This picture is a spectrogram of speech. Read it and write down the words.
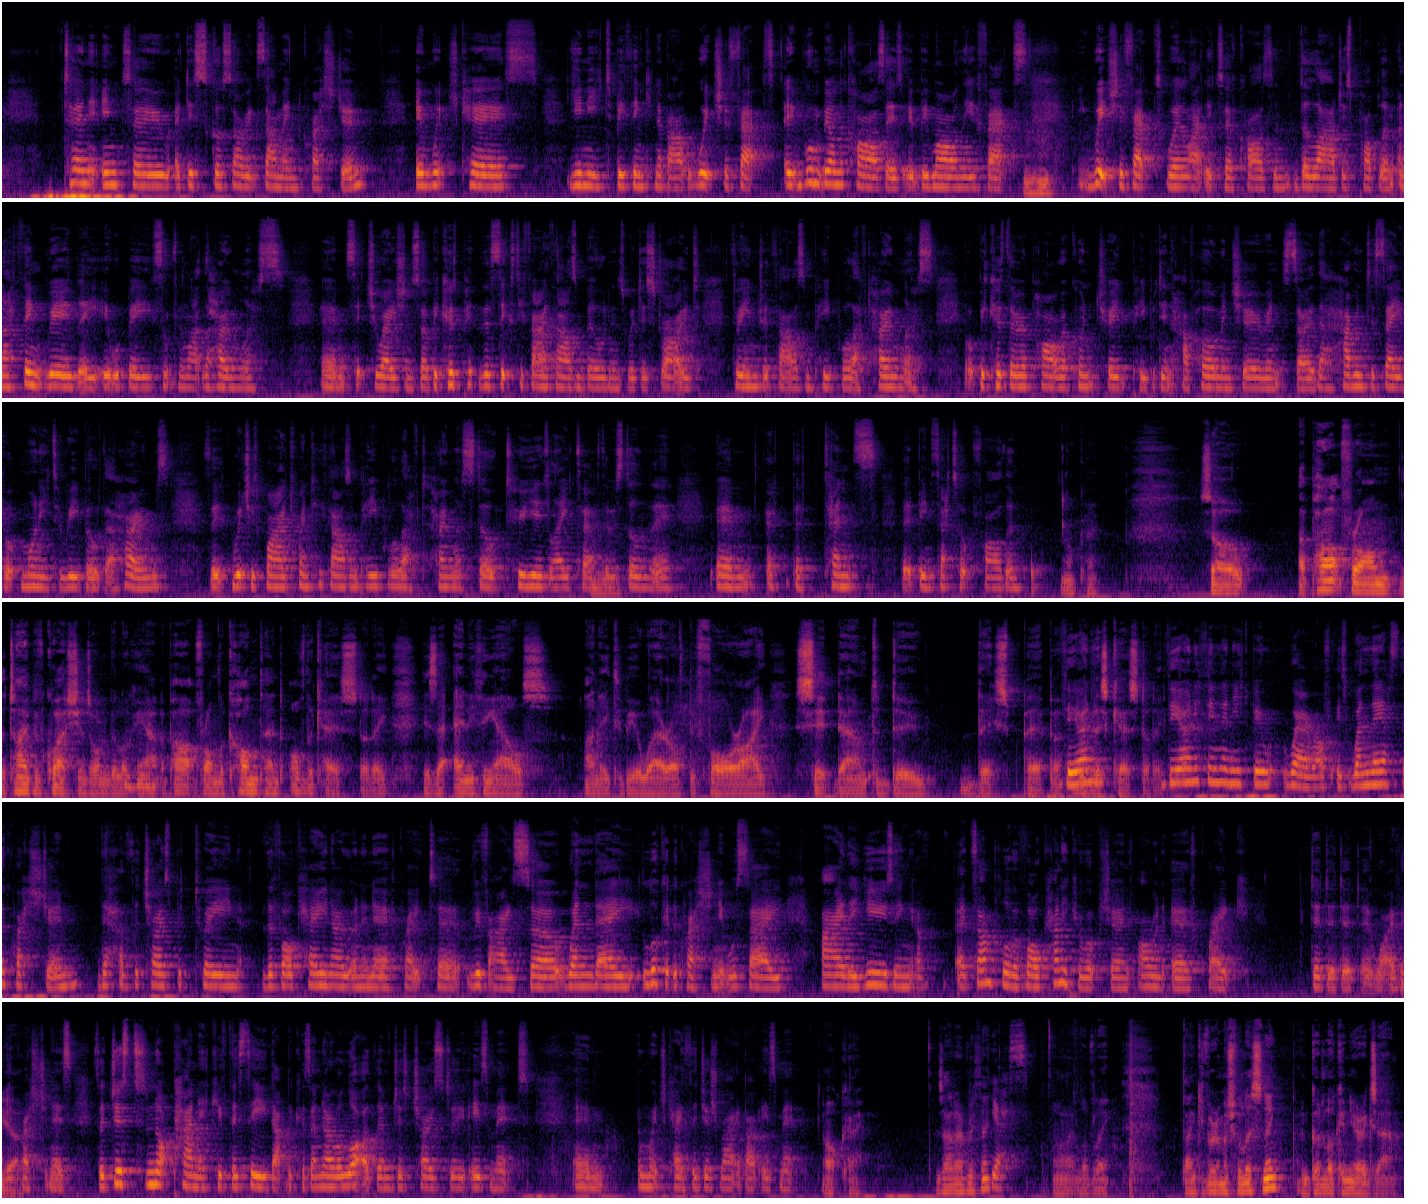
turn it into a discuss or examine question, in which case you need to be thinking about which effects. It wouldn't be on the causes; it'd be more on the effects. Mm-hmm. Which effects were likely to have caused them the largest problem? And I think really it would be something like the homeless um, situation. So because the 65,000 buildings were destroyed, 300,000 people left homeless. But because they're a poorer country, people didn't have home insurance, so they're having to save up money to rebuild their homes. So, which is why 20,000 people were left homeless still two years later. They were still in the um, uh, the tents that had been set up for them. okay. So, apart from the type of questions I want to be looking Mm-hmm. at, apart from the content of the case study, is there anything else I need to be aware of before I sit down to do this paper, The with only- this case study? The only thing they need to be aware of is when they ask the question, they have the choice between the volcano and an earthquake to revise. So when they look at the question, it will say either using an example of a volcanic eruption or an earthquake. Da, da, da, da, whatever Yeah. the question is. So just to not panic if they see that, because I know a lot of them just chose to do Izmit, um, in which case they just write about Izmit. Okay. Is that everything? Yes. All right, lovely. Thank you very much for listening, and good luck in your exam.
